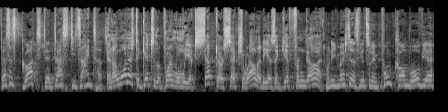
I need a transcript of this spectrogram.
Das ist Gott, der das designt hat. And I want us to get to the point when we accept our sexuality as a gift from God. Und ich möchte, dass wir zu dem Punkt kommen, wo wir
